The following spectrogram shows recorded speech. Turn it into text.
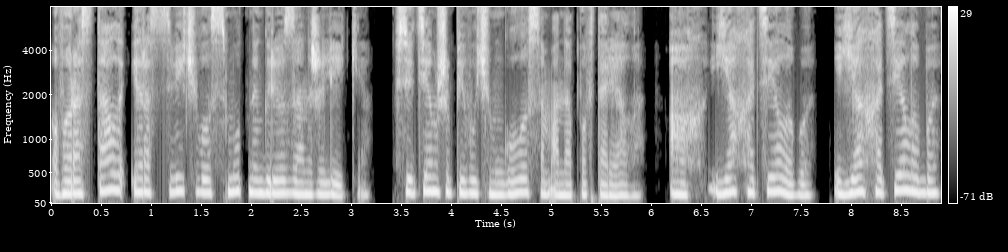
вырастала и расцвечивалась смутная греза Анжелики. Все тем же певучим голосом она повторяла. «Ах, я хотела бы, Я хотела бы...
